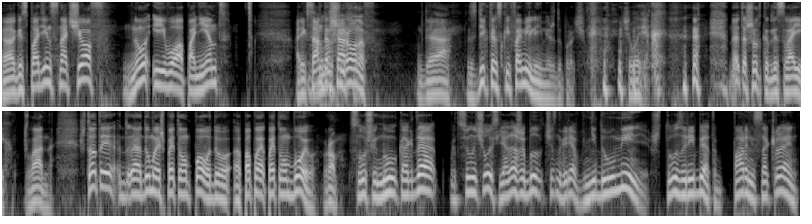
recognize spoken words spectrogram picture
А, господин Сначев, ну и его оппонент Александр Балашихин. Шаронов. Да, с дикторской фамилией, между прочим, человек. Но это шутка для своих. Ладно. Что ты э, думаешь по этому поводу, э, по, по этому бою, Ром? Слушай, ну, когда это все началось, я даже был, честно говоря, в недоумении. Что за ребята? Парни с окраин,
